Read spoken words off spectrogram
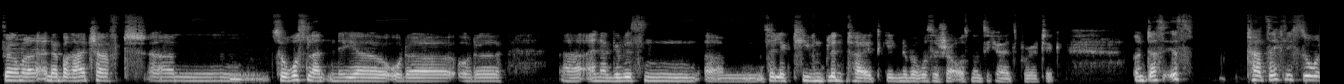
sagen wir mal, einer Bereitschaft ähm, zur Russlandnähe oder, oder äh, einer gewissen ähm, selektiven Blindheit gegenüber russischer Außen- und Sicherheitspolitik. Und das ist tatsächlich so,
